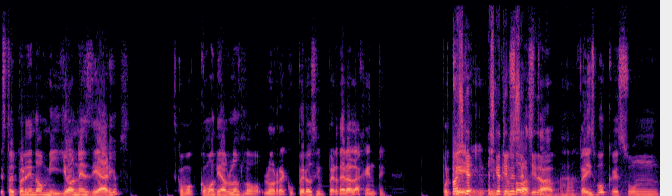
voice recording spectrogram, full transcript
estoy perdiendo millones diarios. Es como, ¿cómo diablos lo, recupero sin perder a la gente? Porque es que, tiene sentido. Facebook es un.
